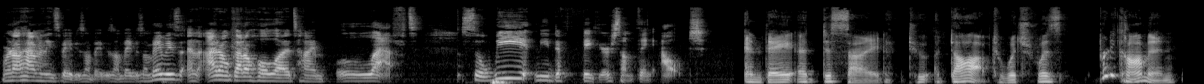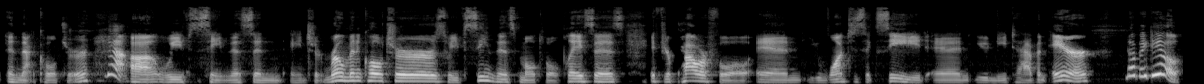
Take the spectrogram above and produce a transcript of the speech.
we're not having these babies on babies on babies on babies, and I don't got a whole lot of time left. So we need to figure something out. and they uh, decide to adopt, which was pretty common in that culture. Yeah. Uh, we've seen this in ancient Roman cultures. We've seen this multiple places. If you're powerful and you want to succeed and you need to have an heir, no big deal.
